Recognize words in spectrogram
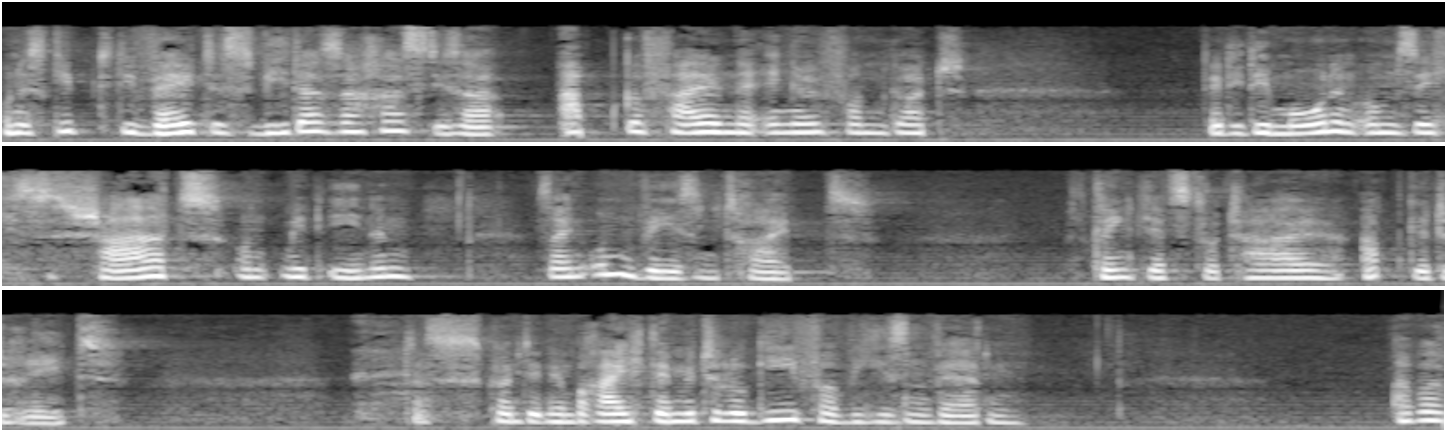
Und es gibt die Welt des Widersachers, dieser abgefallene Engel von Gott, der die Dämonen um sich schart und mit ihnen sein Unwesen treibt. Das klingt jetzt total abgedreht. Das könnte in den Bereich der Mythologie verwiesen werden. Aber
